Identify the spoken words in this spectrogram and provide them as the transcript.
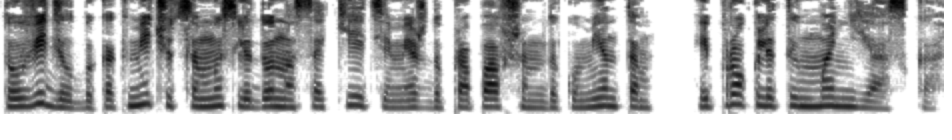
то увидел бы, как мечутся мысли Дона Сакетти между пропавшим документом и проклятым маньяска,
